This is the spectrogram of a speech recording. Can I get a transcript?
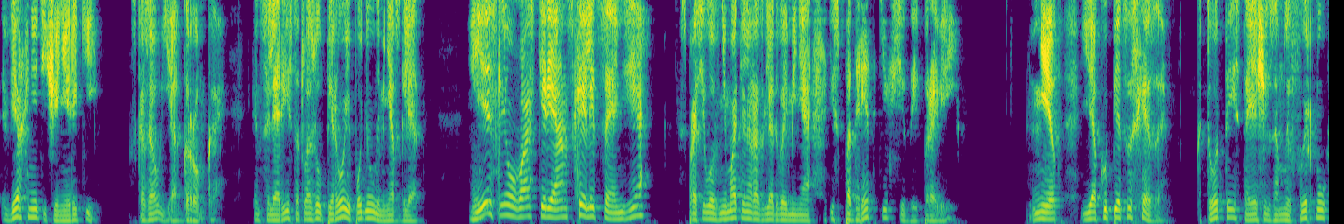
верхнее течение реки», — сказал я громко. Канцелярист отложил перо и поднял на меня взгляд. «Есть ли у вас тирианская лицензия?» — спросил он, внимательно разглядывая меня из-под редких седых бровей. «Нет, я купец из Хеза. Кто-то из стоящих за мной фыркнул,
